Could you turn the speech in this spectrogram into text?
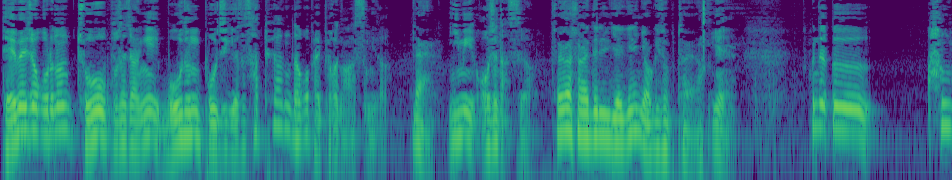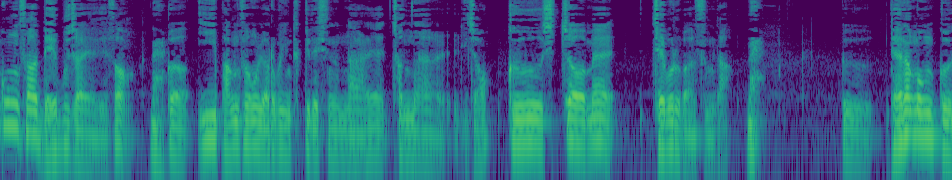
대외적으로는 조 부사장이 모든 보직에서 사퇴한다고 발표가 나왔습니다. 네. 이미 어제 났어요. 저희가 전해드릴 얘기는 여기서부터예요. 예. 근데 그 항공사 내부자에게서 네. 그이 방송을 여러분이 듣게 되시는 날의 전날이죠. 그 시점에 제보를 받았습니다. 네. 그 대한항공 그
